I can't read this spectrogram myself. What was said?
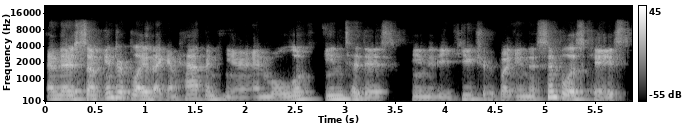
And there's some interplay that can happen here, and we'll look into this in the future. But in the simplest case,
